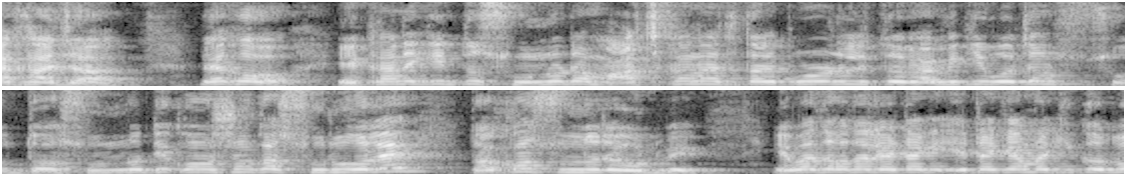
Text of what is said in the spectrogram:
এক হাজার। দেখো, এখানে কিন্তু শূন্যটা মাঝখানে আছে, তাহলে পুরোটা লিখতে হবে। আমি কি বলছিলাম? শূন্য দিয়ে কোনো সংখ্যা শুরু হলে তখন শূন্যটা উঠবে। এবার দেখো তাহলে এটাকে এটাকে আমরা কী করব?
